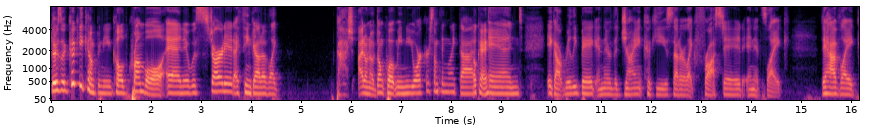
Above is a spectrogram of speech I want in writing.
there's a cookie company called Crumbl and it was started I think out of like gosh, I don't know, don't quote me, New York or something like that. Okay. And it got really big and they're the giant cookies that are like frosted and it's like they have like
